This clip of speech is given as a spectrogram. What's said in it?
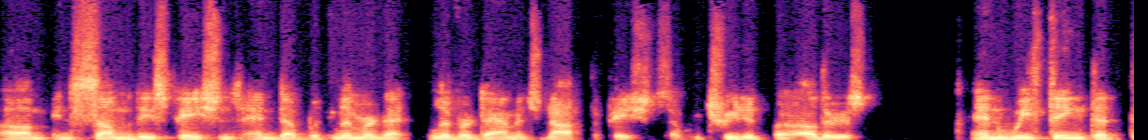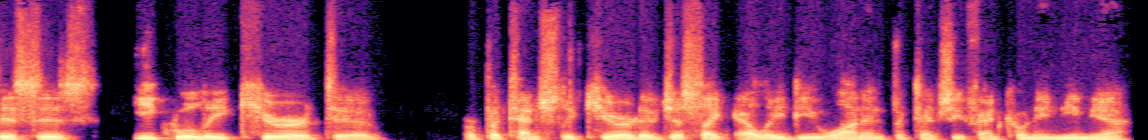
um, and some of these patients end up with liver, liver damage, not the patients that we treated, but others. And we think that this is equally curative or potentially curative, just like LAD1 and potentially Fanconi anemia.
